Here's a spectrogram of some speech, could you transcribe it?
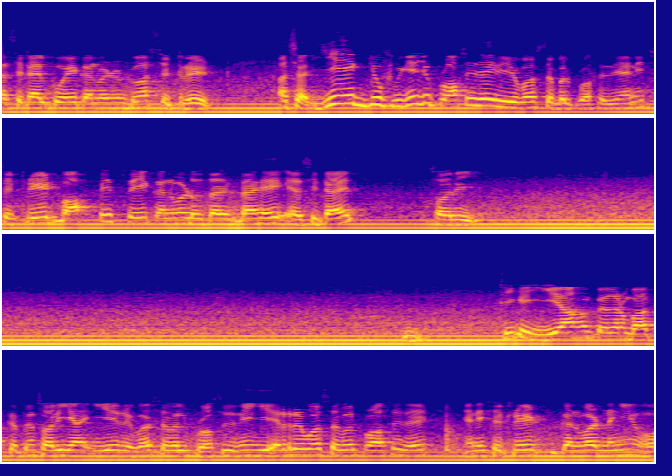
acetyl CoA convert into a citrate अच्छा ये एक जो, ये जो प्रोसेस है रिवर्सेबल प्रोसेस यानी सिट्रेट वापस से कन्वर्ट हो सकता है एसिटाइल सॉरी ठीक है, ये यहाँ पे अगर हम बात करते हैं सॉरी ये रिवर्सेबल प्रोसेस नहीं, ये रिवर्सेबल प्रोसेस है, यानी सिट्रेट कन्वर्ट नहीं हो,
